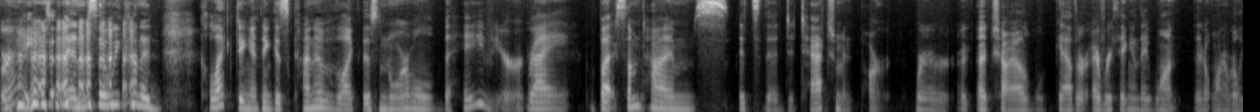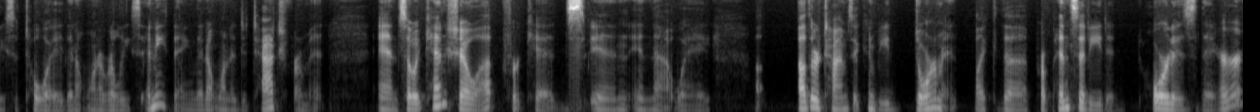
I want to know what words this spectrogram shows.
right. And so we kind of collecting, I think, is kind of like this normal behavior. Right. But sometimes it's the detachment part where a, a, child will gather everything and they want they don't want to release a toy, they don't want to release anything, they don't want to detach from it and so it can show up for kids in in that way. Uh, other times it can be dormant like the propensity to hoard is there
